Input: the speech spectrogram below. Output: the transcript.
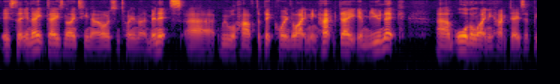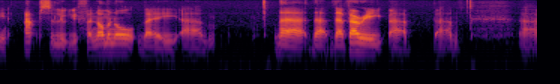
is that in 8 days, 19 hours, and 29 minutes, uh, we will have the Bitcoin Lightning Hack Day in Munich. Um, all the Lightning Hack Days have been absolutely phenomenal. They, um, they're, they're, they're very uh, um, uh,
